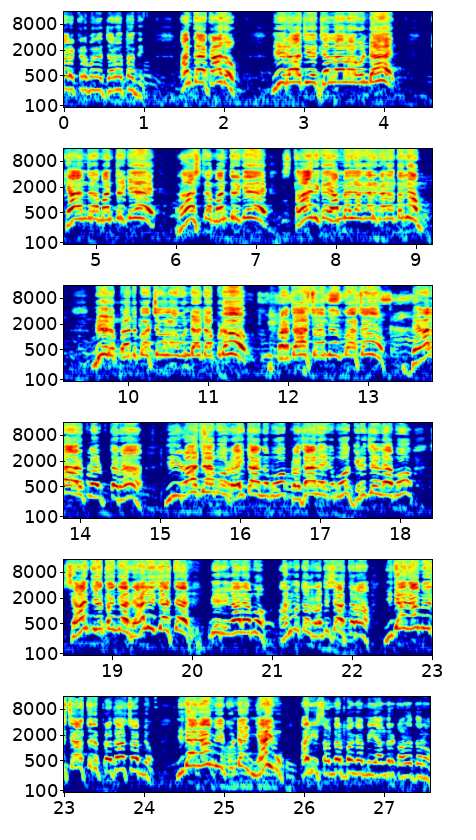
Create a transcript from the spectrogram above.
కార్యక్రమం అనేది జరుగుతుంది. అంతేకాదు ఈ రోజు ఈ జిల్లాలో ఉండే కేంద్ర మంత్రికి రాష్ట్ర మంత్రికి స్థానిక ఎమ్మెల్యే గారికి అడుగుతున్నాం. మీరు ప్రతిపక్షంలో ఉండేటప్పుడు ప్రజాస్వామ్యం కోసం బేలారుపులు నడుపుతారా? ఈ రోజేమో రైతాంగము ప్రజానేకము గిరిజనులేమో శాంతియుతంగా ర్యాలీ చేస్తే మీరు ఇవాళేమో అనుమతులు రద్దు చేస్తారా? ఇదేనా మీరు చేస్తున్న ప్రజాస్వామ్యం? ఇదేనా మీకుండే న్యాయం అని సందర్భంగా మీ అందరికి అడుగుతాను.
